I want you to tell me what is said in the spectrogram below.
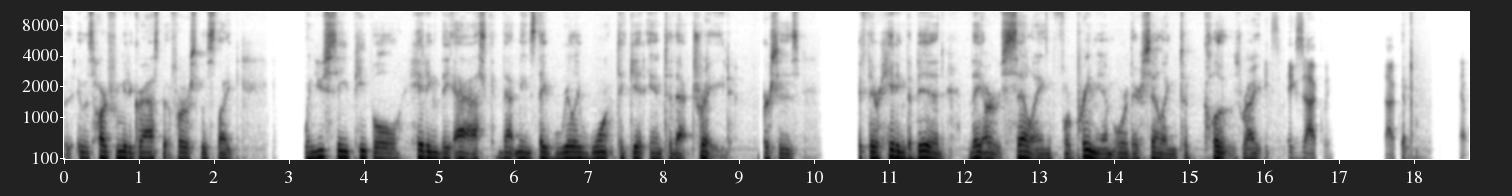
it was hard for me to grasp at first was like when you see people hitting the ask, that means they really want to get into that trade versus if they're hitting the bid, they are selling for premium or they're selling to close, right? Ex- exactly. Exactly. Yep.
